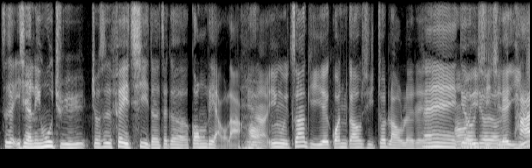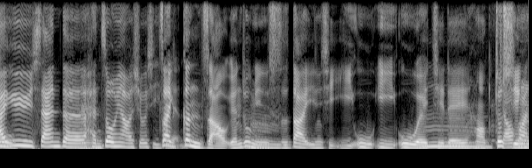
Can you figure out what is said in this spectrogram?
这个以前林务局就是废弃的这个公寮啦，哈。因为早期的官高是做老了的，哎，对对。爬玉山的很重要的休息。在更早原住民时代，因是以物易物的一个哈，就像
